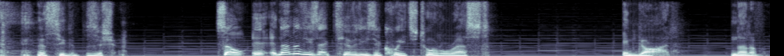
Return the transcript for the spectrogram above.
in a seated position. So, none of these activities equates total rest in God. None of them.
